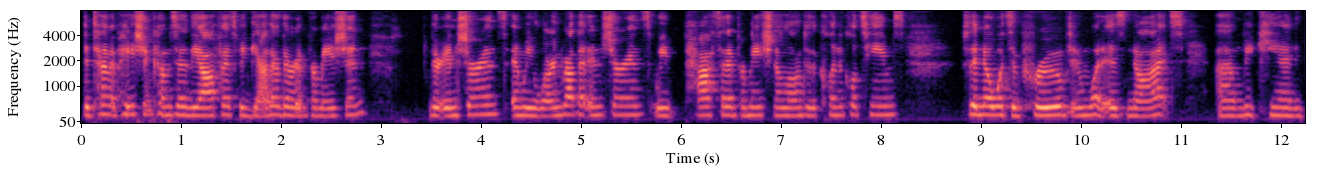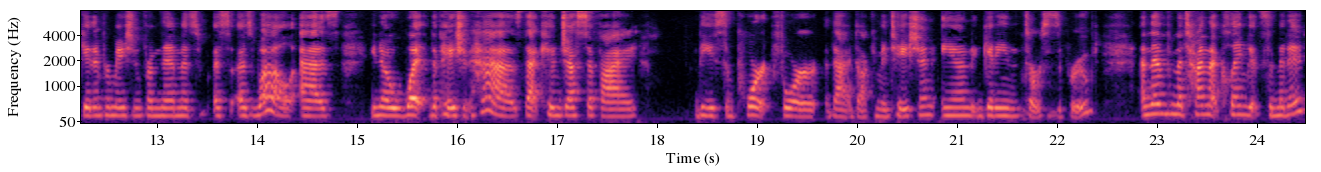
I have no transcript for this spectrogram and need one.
the time a patient comes into the office we gather their information their insurance and we learn about that insurance. We pass that information along to the clinical teams so they know what's approved and what is not. Um, we can get information from them as, as as well as you know what the patient has that can justify the support for that documentation and getting services approved. And then from the time that claim gets submitted,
